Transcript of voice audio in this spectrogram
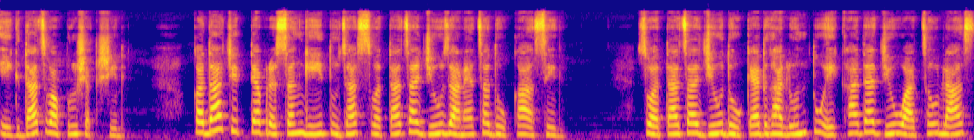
एकदाच वापरू शकशील. कदाचित त्या प्रसंगी तुझा स्वतःचा जीव जाण्याचा धोका असेल. स्वतःचा जीव धोक्यात घालून तू एखादा जीव वाचवलास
